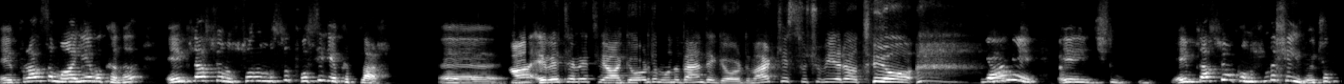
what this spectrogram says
E, Fransa Maliye Bakanı enflasyonun sorumlusu fosil yakıtlar ee, Aa, evet evet ya gördüm onu ben de gördüm. Herkes suçu bir yere atıyor. Yani e, işte enflasyon konusunda şey böyle çok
